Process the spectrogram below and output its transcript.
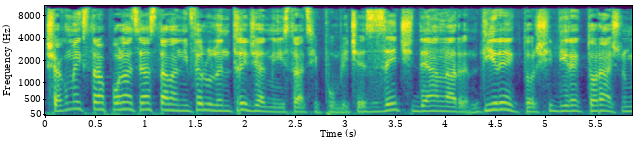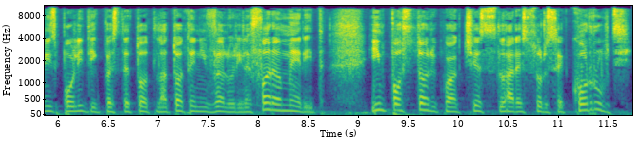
Și acum extrapolați asta la nivelul întregii administrații publice, zeci de ani la rând, directori și directorași numiți politic peste tot, la toate nivelurile, fără merit, impostori cu acces la resurse, corupți,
